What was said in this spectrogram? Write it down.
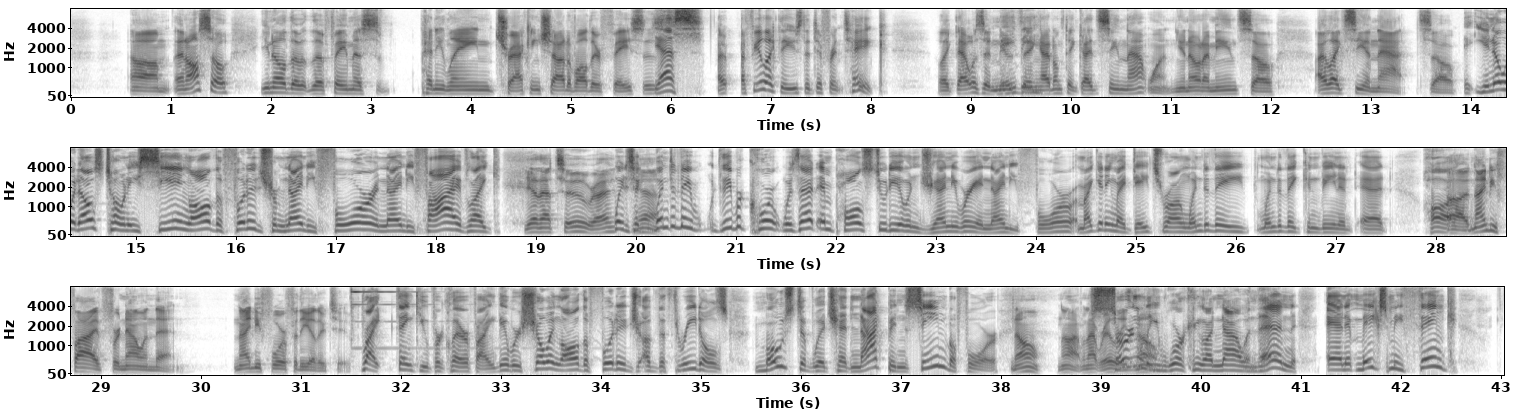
Um, and also, you know, the the famous Penny Lane tracking shot of all their faces. yes. I, I feel like they used a different take. Like that was a new Maybe. thing. I don't think I'd seen that one. You know what I mean? So I like seeing that. So You know what else, Tony? Seeing all the footage from 94 and 95, like, yeah, that too, right? wait a second. Yeah. When did they did they record? Was that in Paul's studio in January of 94? Am I getting my dates wrong? When did they when did they convene at, at Hog? uh, 95 for now and then. 94 for the other two. Right. Thank you for clarifying. They were showing all the footage of the Threedles, most of which had not been seen before. No, no, not really. Certainly no. working on now and then. And it makes me think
